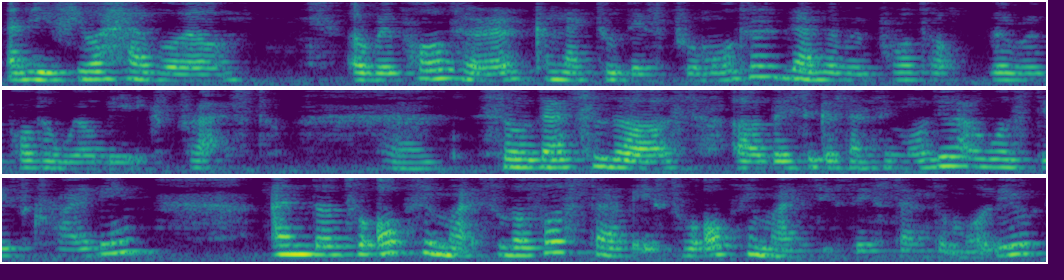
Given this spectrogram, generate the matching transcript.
And if you have a, a reporter connect to this promoter, then the reporter, the reporter will be expressed. Right. So that's the uh, basic sensing module I was describing. And uh, to optimize, so the first step is to optimize this sensor module.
